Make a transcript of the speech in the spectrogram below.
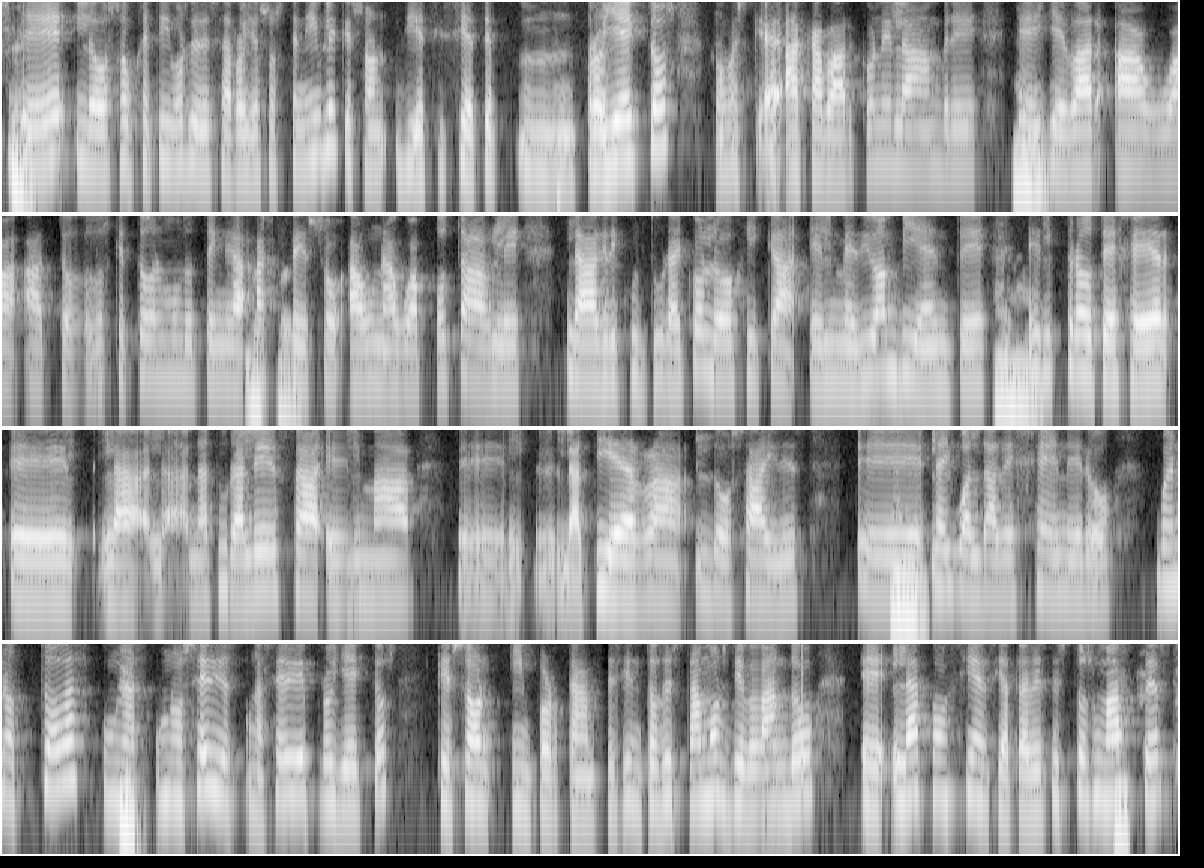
mm, de los Objetivos de Desarrollo Sostenible, que son 17 mm, proyectos, como es que acabar con el hambre, eh, mm. llevar agua a todos, que todo el mundo tenga acceso a un agua potable, la agricultura ecológica, el medio ambiente, el proteger eh, la, naturaleza, el mar, la tierra, los aires. eh, la igualdad de género, bueno, todas unas, unos series, una serie de proyectos que son importantes. Y entonces estamos llevando eh, la conciencia a través de estos másters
